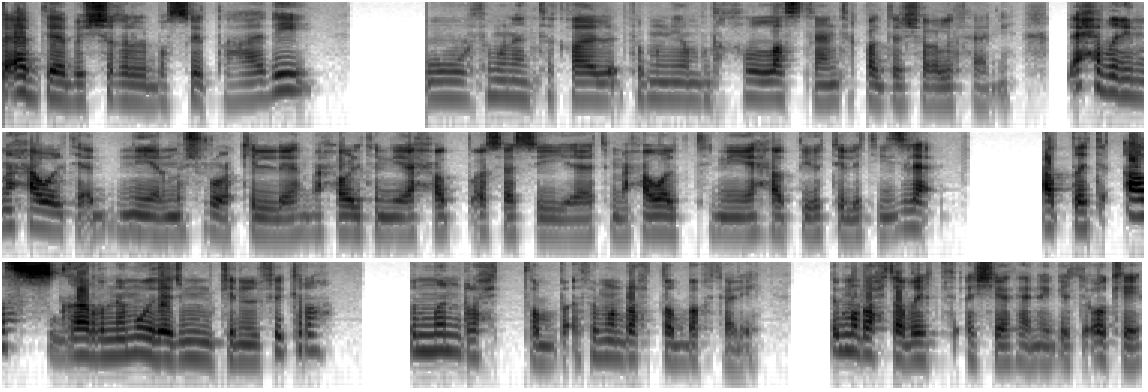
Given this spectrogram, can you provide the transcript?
فأبدأ بالشغله البسيطه هذه وثم انتقل ثم يوم خلصت انتقلت لشغلة ثانية. لاحظ إني ما حاولت أبني المشروع كله ما حاولت إني أحط أساسيات ما حاولت إني أحط utilities لا. حطيت أصغر نموذج ممكن للفكرة ثم رحت طب... ثم رحت طبقت عليه. ثم رحت أضيف أشياء ثانية قلت okay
